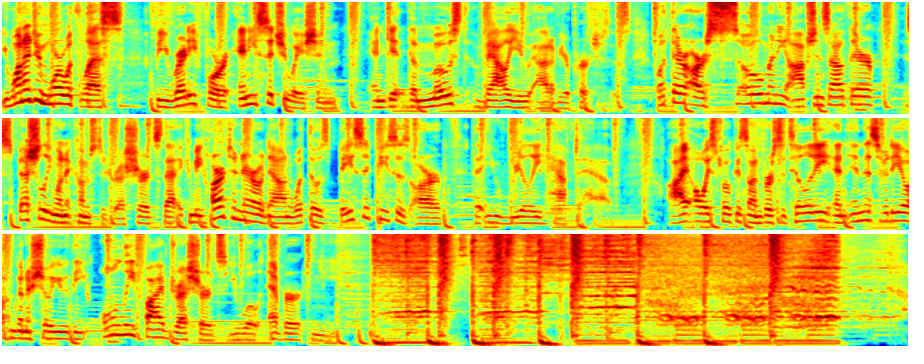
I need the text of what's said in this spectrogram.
You wanna do more with less, be ready for any situation, and get the most value out of your purchases. But there are so many options out there, especially when it comes to dress shirts, that it can be hard to narrow down what those basic pieces are that you really have to have. I always focus on versatility, and in this video, I'm gonna show you the only five dress shirts you will ever need.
